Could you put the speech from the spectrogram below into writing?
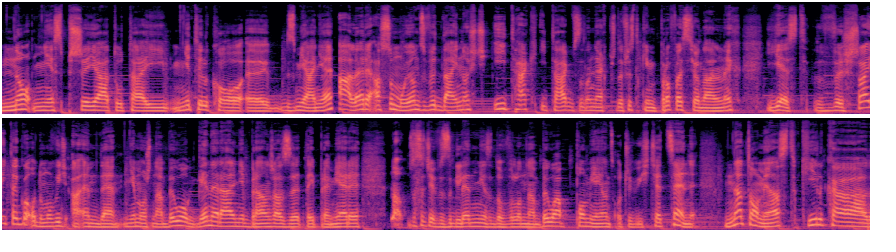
no nie sprzyja tutaj nie tylko e, zmianie, ale reasumując wydajność i tak i tak w zadaniach przede wszystkim profesjonalnych jest wyższa i tego odmówić AMD nie można było. Generalnie branża z tej premiery no w zasadzie względnie zadowolona była, pomijając oczywiście ceny. Natomiast kilka,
